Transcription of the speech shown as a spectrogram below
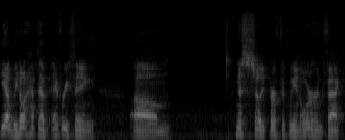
yeah, we don't have to have everything, um, necessarily perfectly in order. In fact,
